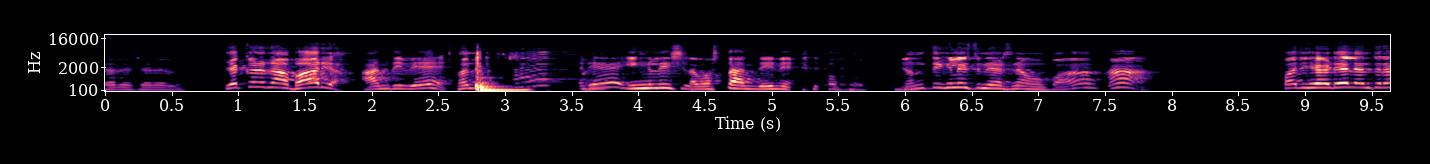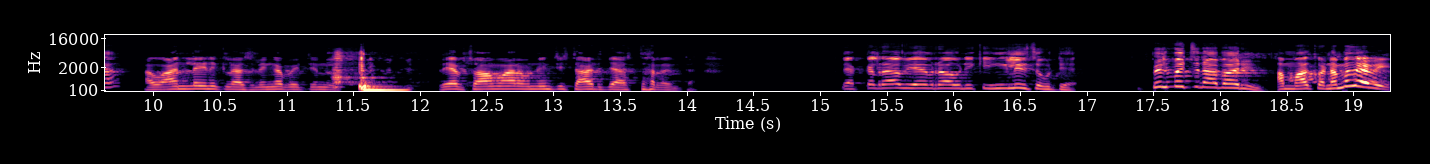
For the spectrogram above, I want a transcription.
సరే సరే ఎక్కడ నా భార్య? అందివే. అంది- ఇంగ్లీష్లో వస్తాంది ఓహో, ఎంత ఇంగ్లీష్ నేర్చినామప్పా ఆ. పదిహేడేళ్ళు ఎంతరా? అవి ఆన్లైన్ క్లాసులు ఇంకా పెట్టిన రేపు సోమవారం నుంచి స్టార్ట్ చేస్తారంట. ఎక్కడ రావు ఏం రావు నీకు ఇంగ్లీష్ ఒకటే. పిలిపించిన భార్య అమ్మా కొండమ్మదేవి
